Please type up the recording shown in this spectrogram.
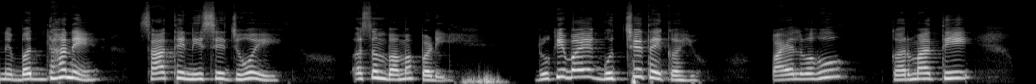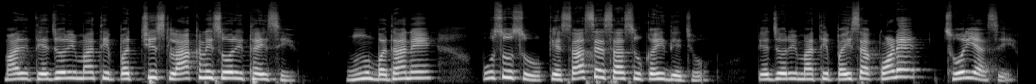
ને બધાને સાથે નીસે જોઈ અસંબામાં પડી. રૂખીબાએ ગુચ્છે થઈ કહ્યું, પાયલ વહુ, ઘરમાંથી મારી તેજોરીમાંથી પચીસ લાખની ચોરી થઈ છે. હું બધાને પૂછું છું કે સાસે સાસુ કહી દેજો. તિજોરીમાંથી પૈસા કોણે ચોર્યા છે?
